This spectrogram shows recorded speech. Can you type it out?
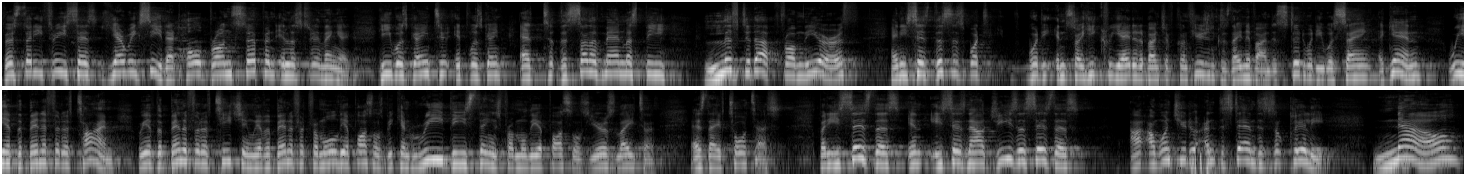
Verse 33 says, here we see that whole bronze serpent illustrating it. He was going to, it was going, the Son of Man must be lifted up from the earth. And he says, this is what, what he, and so he created a bunch of confusion because they never understood what he was saying. Again, we have the benefit of time. We have the benefit of teaching. We have a benefit from all the apostles. We can read these things from all the apostles years later as they've taught us. But he says this, in, he says, now Jesus says this. I, I want you to understand this so clearly. Now,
